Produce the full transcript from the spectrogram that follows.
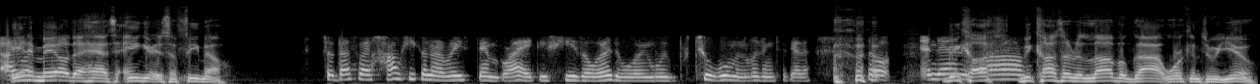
I Any male that has anger is a female. So that's why how he gonna raise them right if he's already woman with two women living together? So and then because uh, because of the love of God working through you.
